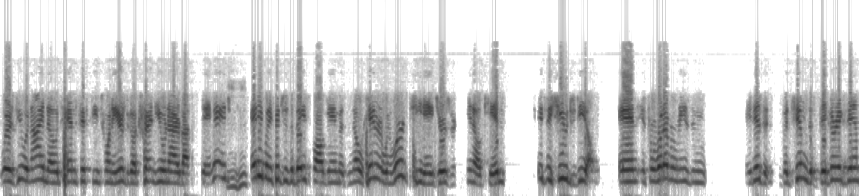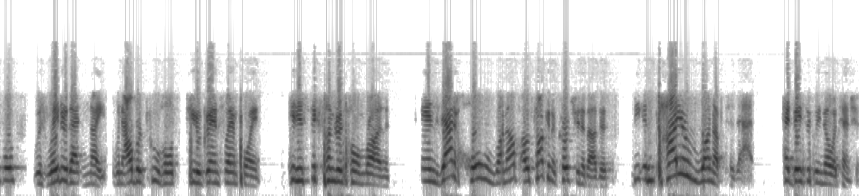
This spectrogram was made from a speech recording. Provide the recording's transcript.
Whereas you and I know 10, 15, 20 years ago, Trent, you and I are about the same age. Mm-hmm. Anybody pitches a baseball game as no-hitter when we're teenagers or, you know, kids, it's a huge deal. And for whatever reason, it isn't. But Jim, the bigger example was later that night when Albert Pujols, to your Grand Slam point, hit his 600th home run. And that whole run up, I was talking to Kurkjian about this, the entire run up to that had basically no attention.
